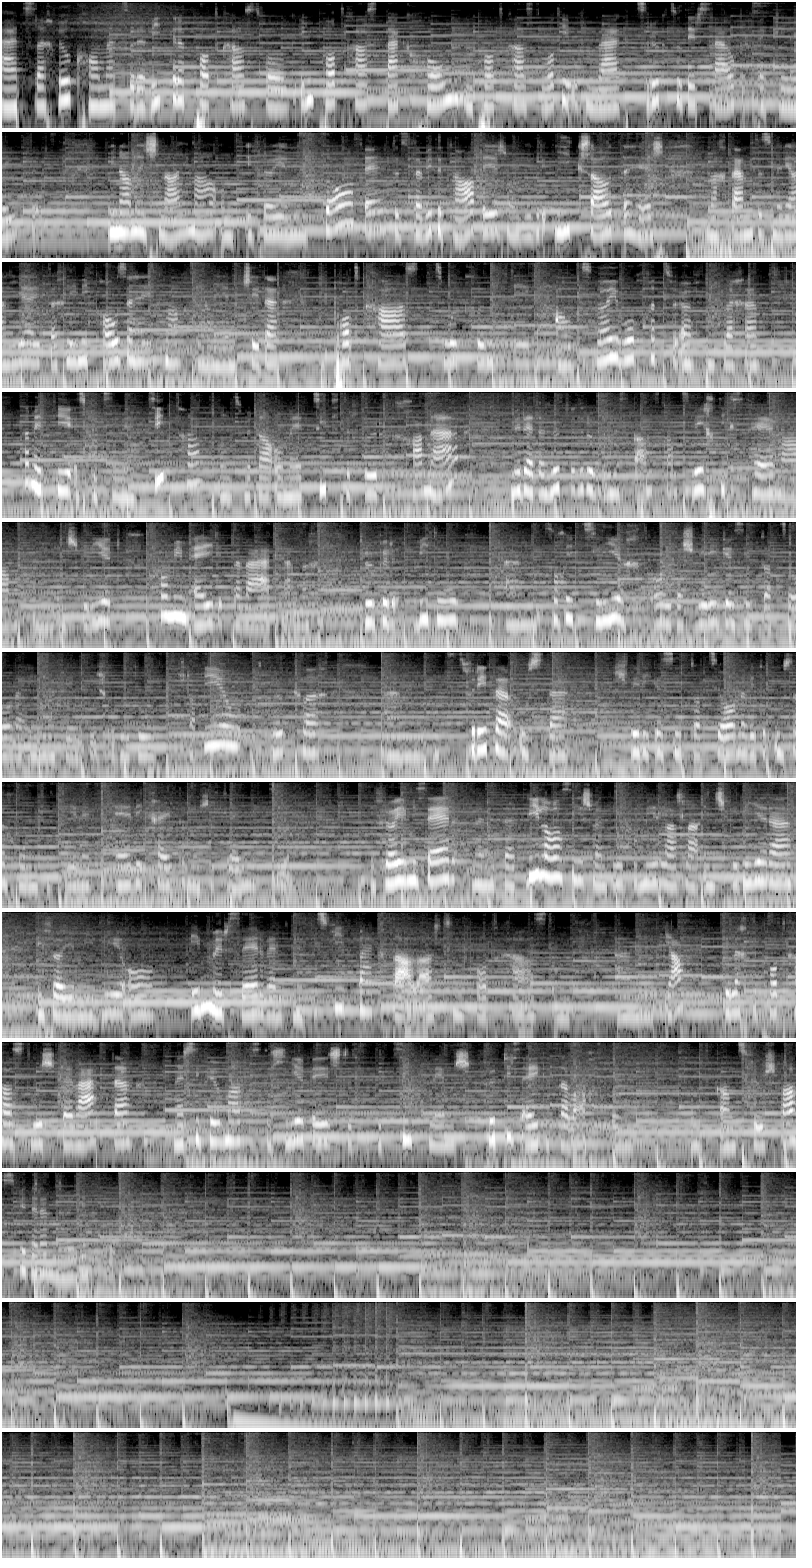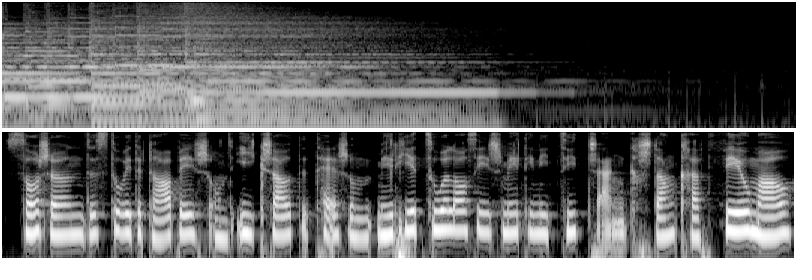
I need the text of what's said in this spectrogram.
herzlich willkommen zu einer weiteren Podcast-Folge im Podcast Back Home, einem Podcast, der dich auf dem Weg zurück zu dir selber begleitet. Mein Name ist Naima und ich freue mich so sehr, dass du wieder da bist und wieder eingeschaltet hast, nachdem dass wir ja hier jetzt eine kleine Pause haben gemacht haben. Ich habe mich entschieden, den Podcast zukünftig alle zwei Wochen zu veröffentlichen, damit ich ein bisschen mehr Zeit habe und mir da auch mehr Zeit dafür kann nehmen kann wir reden heute wieder über ein ganz, ganz wichtiges Thema, inspiriert von meinem eigenen Weg, nämlich darüber, wie du ähm, so ein das Licht auch in den schwierigen Situationen findest und wie du stabil und glücklich ähm, und zufrieden aus den schwierigen Situationen wieder rauskommst und die nicht Ewigkeiten musst in die Länge ziehen Ich freue mich sehr, wenn du reinlässt, wenn du dich von mir inspirieren lässt. Ich freue mich wie auch immer sehr, wenn du mir dein Feedback da lässt zum Podcast und ähm, ja, vielleicht den Podcast bewerten. Merci vielmals, dass du hier bist, dass du dir Zeit nimmst für dein eigenes Wachstum und ganz viel Spaß bei dieser neuen So schön, dass du wieder da bist und eingeschaltet hast und mir hier zulässt, mir deine Zeit schenkst. Danke vielmal.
